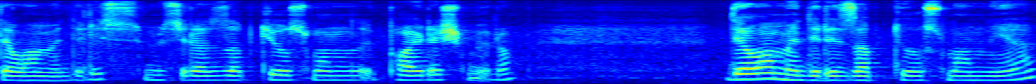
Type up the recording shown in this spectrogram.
Devam ederiz. Mesela Zapti Osmanlı paylaşmıyorum. Devam ederiz Zapti Osmanlı'ya.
